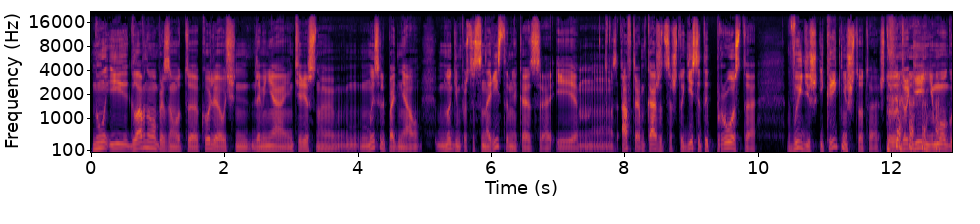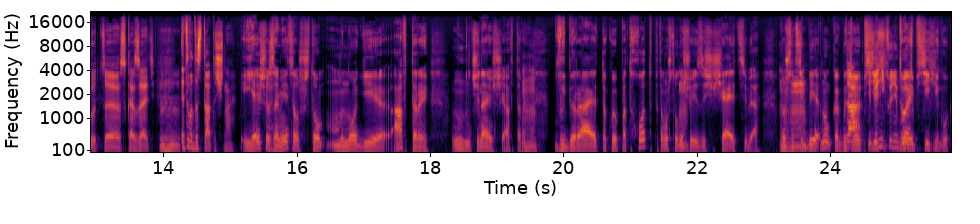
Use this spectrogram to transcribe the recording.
Ну и главным образом, вот э, Коля очень для меня интересную мысль поднял. Многим просто сценаристам, мне кажется, и авторам кажется, что если ты просто выйдешь и крикнешь что-то, что другие не могут э, сказать, этого достаточно. И я еще заметил, что многие авторы, ну, начинающие авторы, выбирают такой подход, потому что он еще и защищает тебя. Потому что тебе, ну, как бы твою, психику.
